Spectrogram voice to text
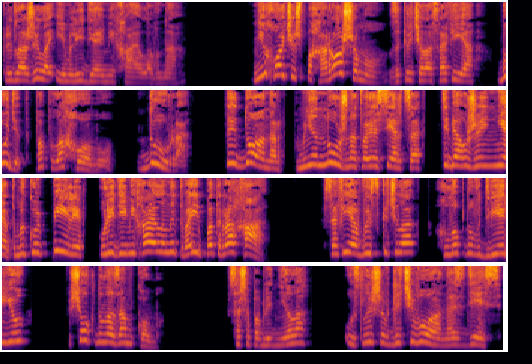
предложила им Лидия Михайловна. «Не хочешь по-хорошему?» — закричала София. «Будет по-плохому. Дура! Ты донор, мне нужно твое сердце. Тебя уже нет, мы купили, У Лидии Михайловны твои потроха!» София выскочила, хлопнув дверью, щелкнула замком. Саша побледнела, услышав, для чего она здесь.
